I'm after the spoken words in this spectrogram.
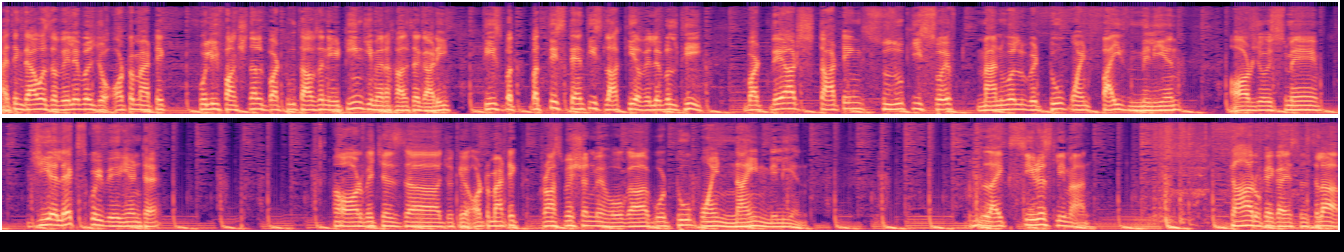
I think that was available जो ऑटोमेटिक फुली फंक्शनल बट 2018 की मेरे ख्याल से गाड़ी तीस बत्तीस, तैंतीस लाख की अवेलेबल थी। But they are starting Suzuki Swift manual with 2.5 million और जो इसमें जी एल एक्स कोई वेरियंट है और विच इज़ uh, जो कि ऑटोमेटिक ट्रांसमिशन में होगा वो 2.9 मिलियन लाइक सीरियसली मैन कहाँ रुकेगा ये सिलसिला?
